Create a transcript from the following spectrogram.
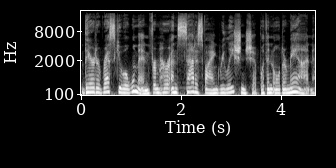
there to rescue a woman from her unsatisfying relationship with an older man.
